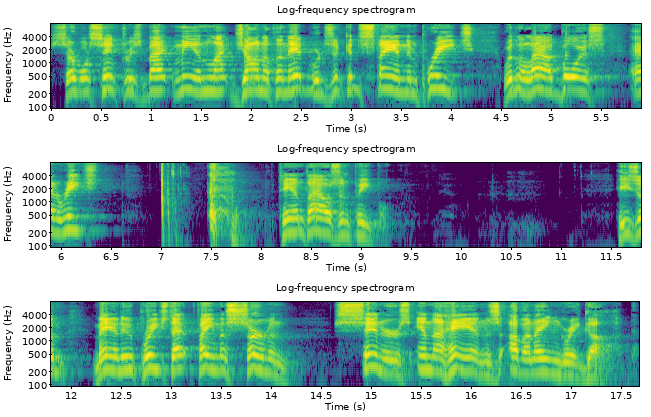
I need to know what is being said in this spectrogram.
several centuries back men like Jonathan Edwards that could stand and preach with a loud voice and reach 10,000 people. He's a man who preached that famous sermon, Sinners in the Hands of an Angry God.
